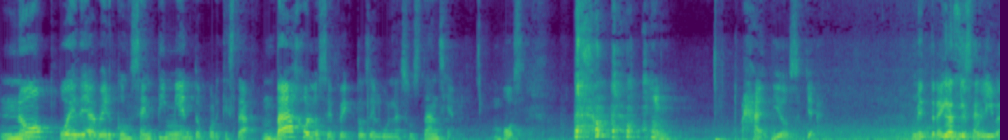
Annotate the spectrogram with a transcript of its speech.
no puede haber consentimiento porque está bajo los efectos de alguna sustancia. Vos. Ay, Dios, ya. Me traí Ya mi saliva.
